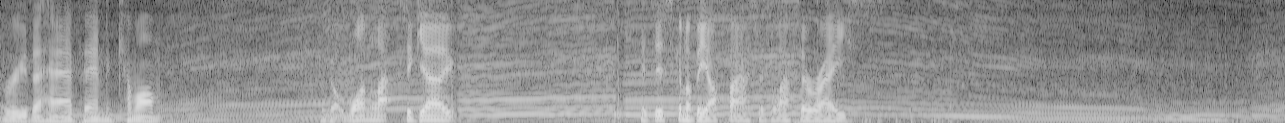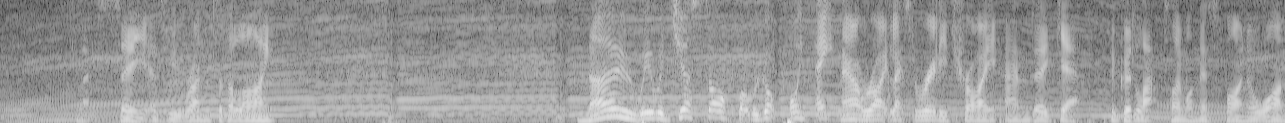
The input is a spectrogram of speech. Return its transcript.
Through the hairpin. Come on. We've got one lap to go. Is this going to be our fastest lap of the race? Let's see as we run to the line. No, we were just off, but we've got 0.8 now. Right, let's really try and uh, get a good lap time on this final one.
